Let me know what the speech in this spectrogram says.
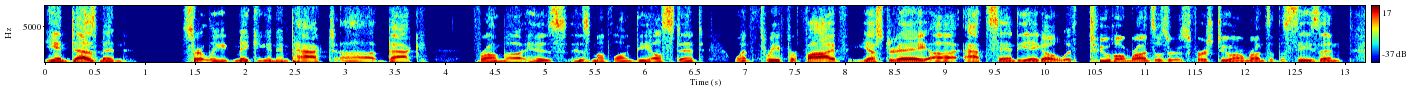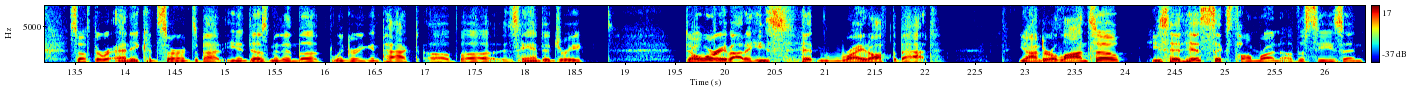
Ian Desmond certainly making an impact uh, back from uh, his his month long DL stint. Went three for five yesterday uh, at San Diego with two home runs. Those are his first two home runs of the season. So if there were any concerns about Ian Desmond and the lingering impact of uh, his hand injury, don't worry about it. He's hitting right off the bat. Yonder Alonso, he's hit his sixth home run of the season.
